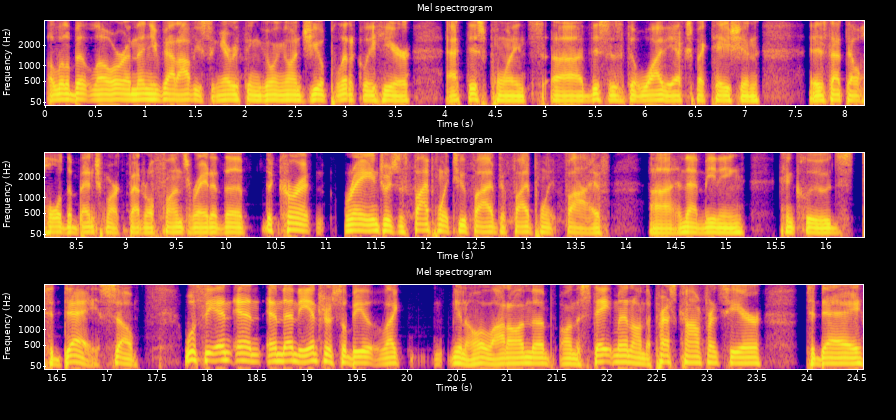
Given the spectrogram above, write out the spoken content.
a little bit lower, and then you've got obviously everything going on geopolitically here at this point. Uh, this is the why the expectation is that they'll hold the benchmark federal funds rate at the the current range, which is five point two five to five point five, uh, and that meeting concludes today. So we'll see. And, and, and then the interest will be like, you know, a lot on the, on the statement, on the press conference here today,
